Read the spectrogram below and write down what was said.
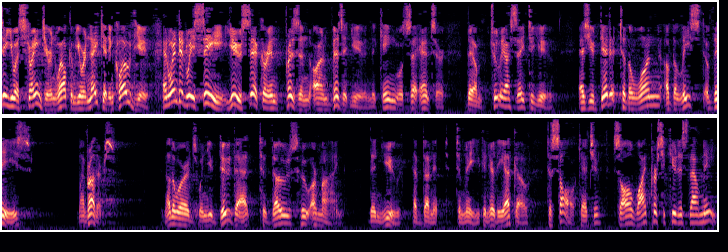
see you a stranger and welcome you, or naked and clothe you? And when did we see you sick or in prison or and visit you? And the king will say, answer them, Truly I say to you, as you did it to the one of the least of these, my brothers. In other words, when you do that to those who are mine, then you have done it to me. You can hear the echo to Saul, can't you? Saul, why persecutest thou me?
